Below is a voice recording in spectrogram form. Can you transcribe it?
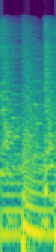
Bye.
